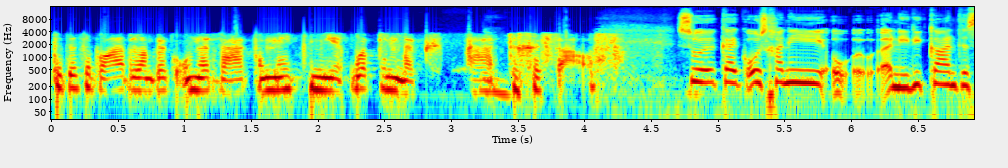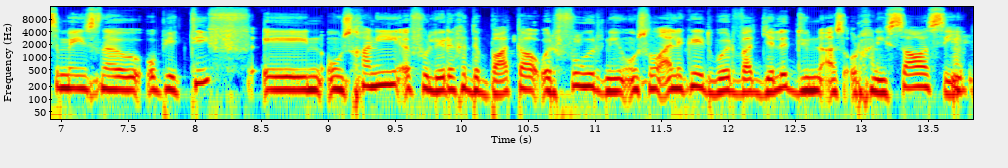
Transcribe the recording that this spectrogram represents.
dit is 'n baie belangrike onderwerp om net meer openlik uh, te gesels. So kyk, ons gaan nie aan hierdie kant is 'n mens nou objektief en ons gaan nie 'n volledige debat daaroor voer nie. Ons wil eintlik net hoor wat julle doen as organisasie hm.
